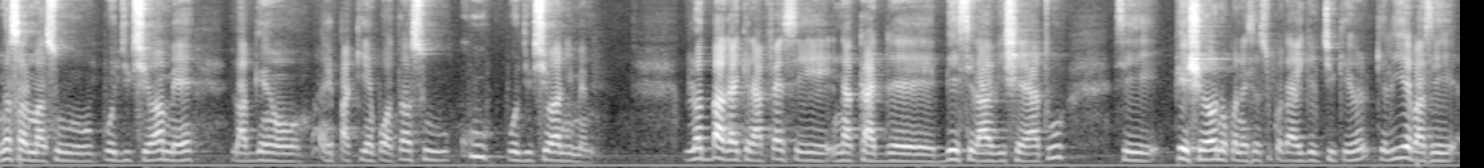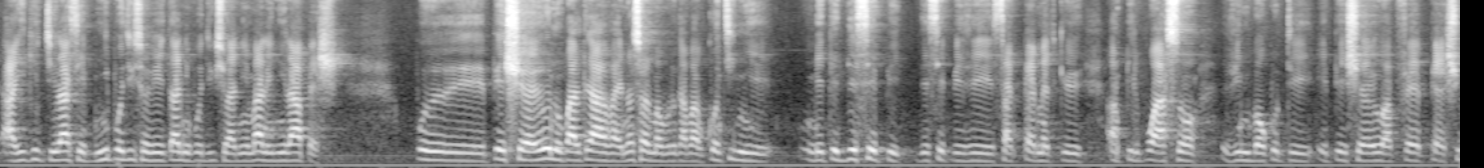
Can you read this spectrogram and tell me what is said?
non seulement sur la production, mais ça a un impact important sur le coût de production lui-même. L'autre bagage qu'on a fait, c'est dans le cadre de baisser la vie chère à tout c'est pêcheurs, nous connaissons ce côté agriculture qui est lié parce que l'agriculture là, c'est ni production végétale, ni production animale, ni la pêche. Pour les pêcheurs, nous pas le travail, non seulement pour de continuer mettre DCP. DCP, ça permet que en pile poisson vienne bon côté et pêcheurs à faire pêche.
